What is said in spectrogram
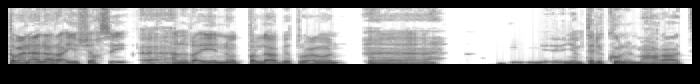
طبعا أنا رأيي الشخصي آه، أنا رأيي إنه الطلاب يطلعون آه، يمتلكون المهارات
